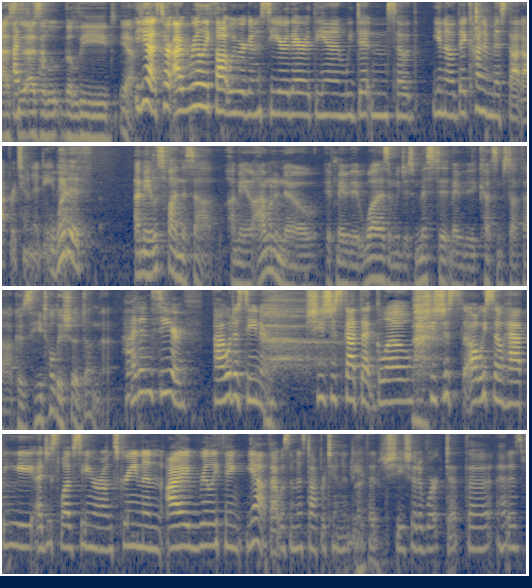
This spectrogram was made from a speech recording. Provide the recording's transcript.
as the, as the, the lead. Yeah. Yeah, sir. I really thought we were going to see her there at the end. We didn't. So, you know, they kind of missed that opportunity. What there. if? I mean, let's find this out. I mean, I want to know if maybe it was and we just missed it. Maybe they cut some stuff out because he totally should have done that. I didn't see her. I would have seen her. She's just got that glow. She's just always so happy. I just love seeing her on screen, and I really think, yeah, that was a missed opportunity that she should have worked at the at his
